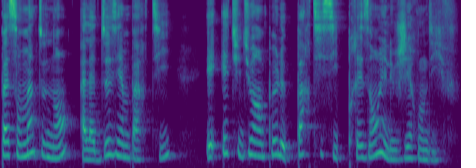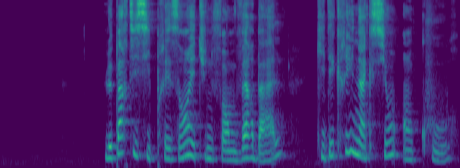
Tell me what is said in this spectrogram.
Passons maintenant à la deuxième partie et étudions un peu le participe présent et le gérondif. Le participe présent est une forme verbale qui décrit une action en cours.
